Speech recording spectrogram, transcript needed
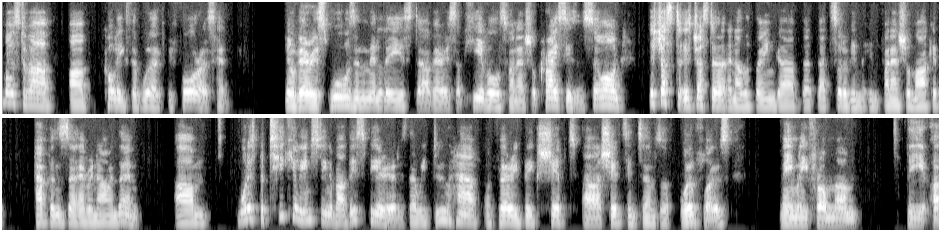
most of our our colleagues that worked before us had you know various wars in the Middle East, uh, various upheavals, financial crises, and so on. It's just it's just uh, another thing uh, that that sort of in in financial market happens uh, every now and then. Um, what is particularly interesting about this period is that we do have a very big shift uh, shifts in terms of oil flows, namely from um, the uh,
